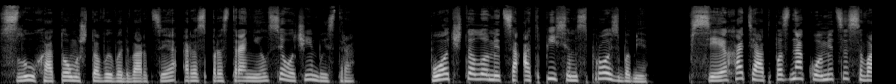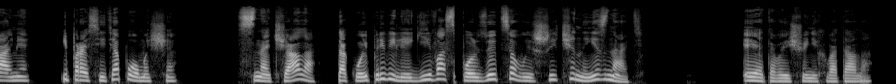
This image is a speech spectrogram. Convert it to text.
Слух о том, что вы во дворце, распространился очень быстро. Почта ломится от писем с просьбами. Все хотят познакомиться с вами и просить о помощи. Сначала такой привилегией воспользуются высшие чины и знать. Этого еще не хватало.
